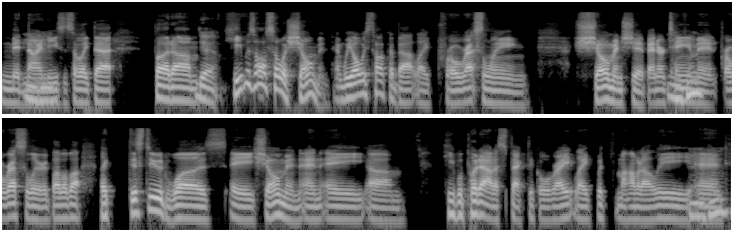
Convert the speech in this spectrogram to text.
mid 90s mm-hmm. and stuff like that. But um yeah, he was also a showman. And we always talk about like pro wrestling, showmanship, mm-hmm. entertainment, mm-hmm. pro wrestler, blah blah blah. Like this dude was a showman and a um he would put out a spectacle, right? Like with Muhammad Ali mm-hmm. and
